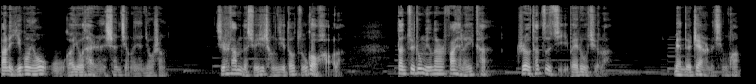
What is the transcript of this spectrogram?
班里一共有五个犹太人申请了研究生，其实他们的学习成绩都足够好了，但最终名单发下来一看，只有他自己被录取了。面对这样的情况，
